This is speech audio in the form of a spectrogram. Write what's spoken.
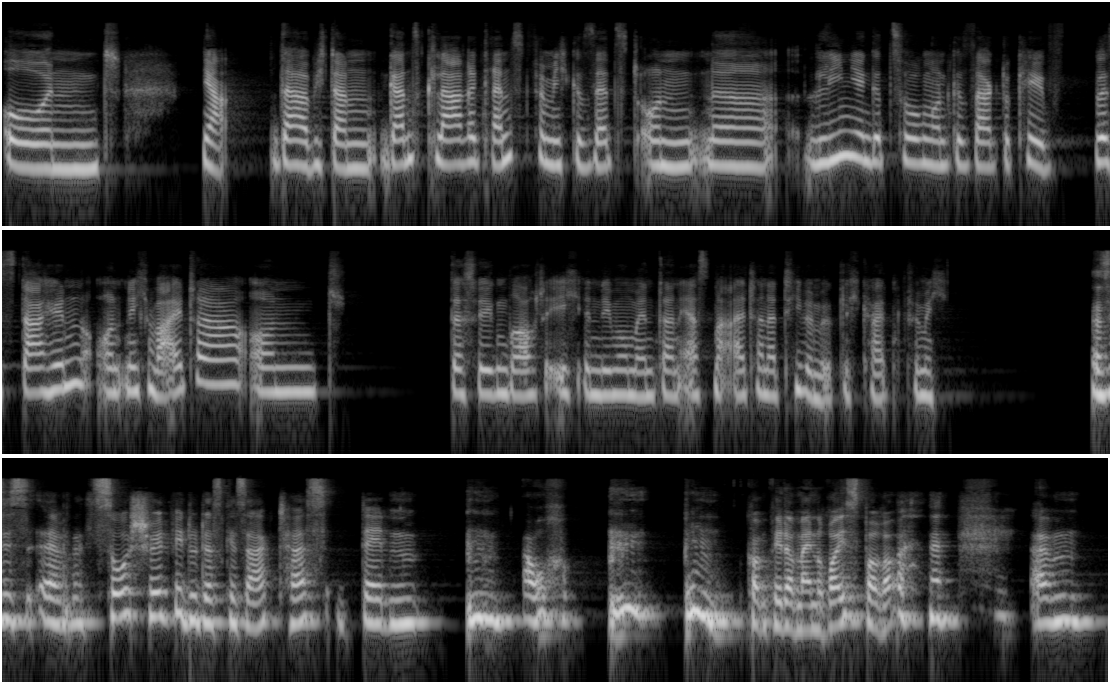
Und ja, da habe ich dann ganz klare Grenzen für mich gesetzt und eine Linie gezogen und gesagt, okay, bis dahin und nicht weiter. Und deswegen brauchte ich in dem Moment dann erstmal alternative Möglichkeiten für mich. Das ist äh, so schön, wie du das gesagt hast, denn auch kommt wieder mein Räusperer. ähm,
